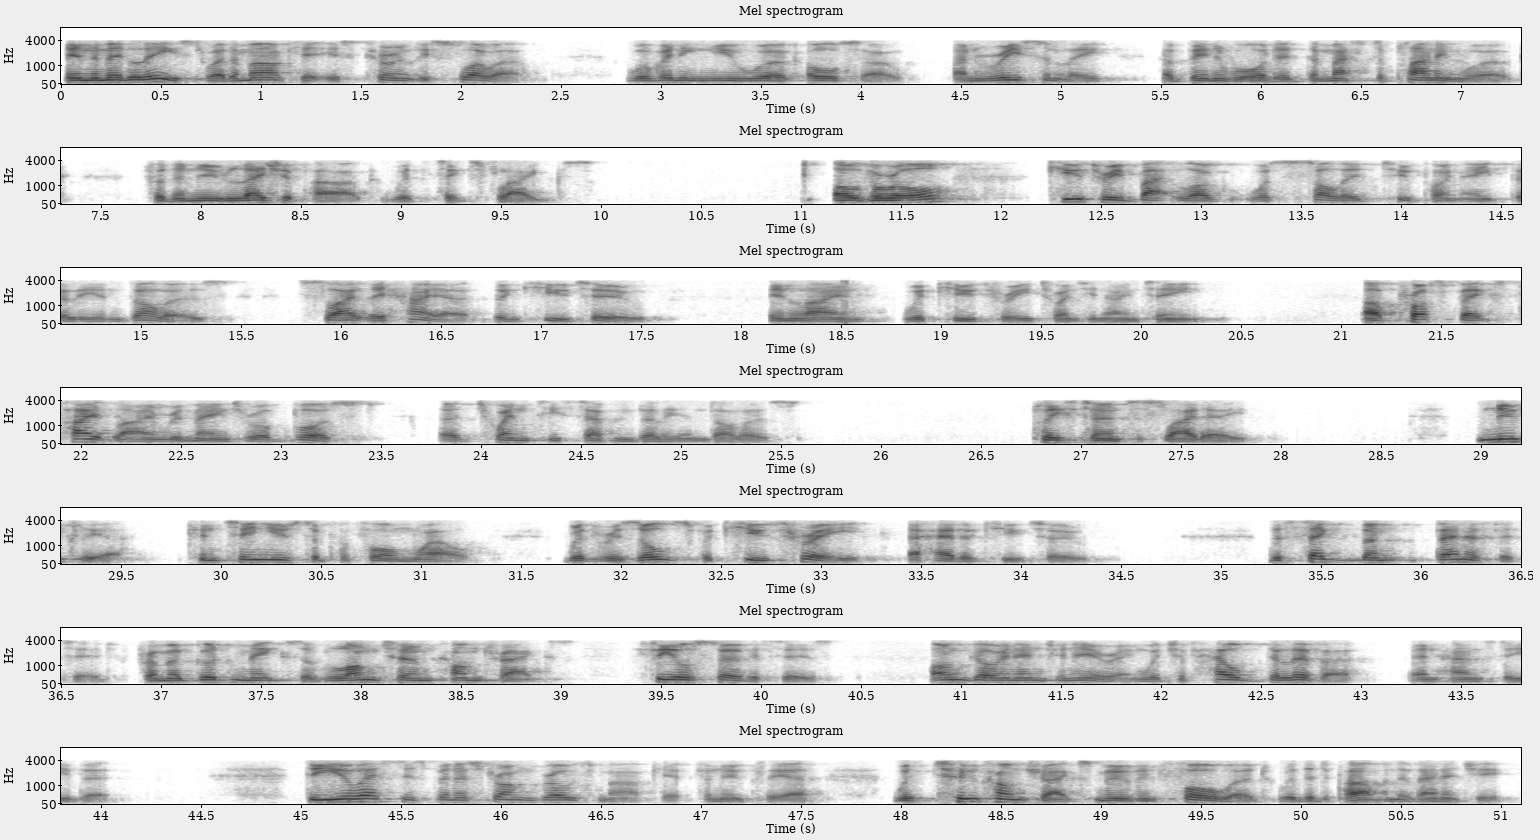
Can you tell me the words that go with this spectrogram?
In the Middle East, where the market is currently slower, we're winning new work also, and recently have been awarded the master planning work for the new leisure park with Six Flags. Overall, Q3 backlog was solid $2.8 billion, slightly higher than Q2, in line with Q3 2019. Our prospects pipeline remains robust at $27 billion. Please turn to slide eight. Nuclear continues to perform well, with results for Q3 ahead of Q2. The segment benefited from a good mix of long-term contracts, field services, ongoing engineering, which have helped deliver enhanced EBIT. The U.S. has been a strong growth market for nuclear, with two contracts moving forward with the Department of Energy,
